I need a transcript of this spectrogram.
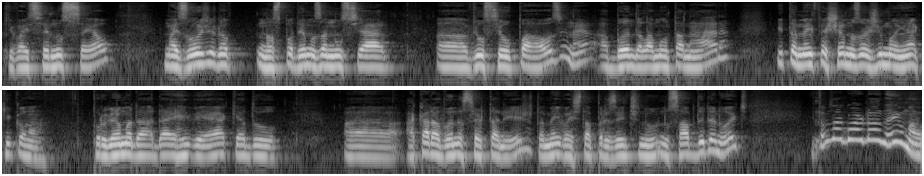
que vai ser no céu. Mas hoje no, nós podemos anunciar a Vilseu Pause, né, a banda La Montanara, e também fechamos hoje de manhã aqui com o programa da, da RVE, que é do a, a Caravana Sertaneja, também vai estar presente no, no sábado de noite. Estamos aguardando aí uma,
